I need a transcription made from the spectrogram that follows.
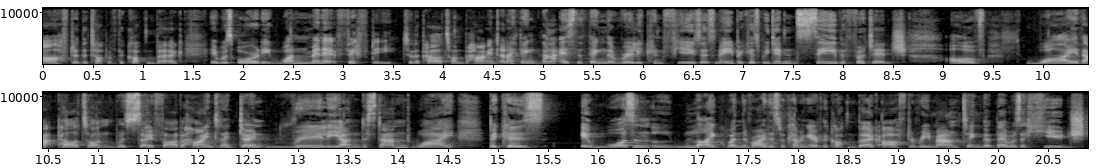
after the top of the Koppenberg, it was already one minute 50 to the peloton behind. And I think that is the thing that really confuses me because we didn't see the footage of why that peloton was so far behind. And I don't really understand why because it wasn't like when the riders were coming over the Koppenberg after remounting that there was a huge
